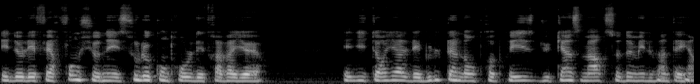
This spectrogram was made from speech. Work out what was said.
et de les faire fonctionner sous le contrôle des travailleurs. Éditorial des bulletins d'entreprise du 15 mars 2021.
